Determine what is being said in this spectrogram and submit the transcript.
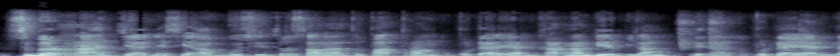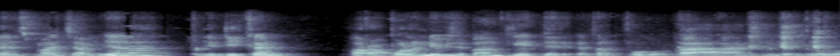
sebenarnya rajanya si Agus itu salah satu patron kebudayaan karena dia bilang dengan kebudayaan dan semacamnya pendidikan orang Polandia bisa bangkit dari keterpurukan gitu.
